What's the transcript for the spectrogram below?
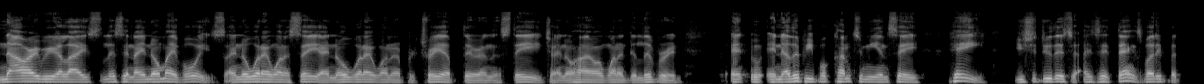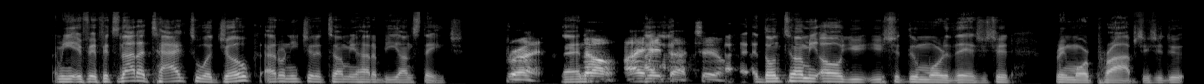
now I realize. Listen, I know my voice. I know what I want to say. I know what I want to portray up there on the stage. I know how I want to deliver it and uh, and other people come to me and say, "Hey, you should do this." I say, "Thanks, buddy," but I mean, if if it's not a tag to a joke, I don't need you to tell me how to be on stage. Right. And no, I hate I, that too. I, don't tell me, "Oh, you you should do more of this. You should bring more props. You should do."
